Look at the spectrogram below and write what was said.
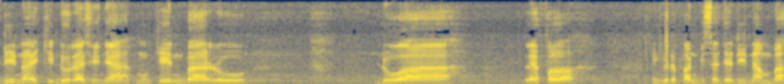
dinaikin durasinya. Mungkin baru dua level minggu depan bisa jadi nambah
